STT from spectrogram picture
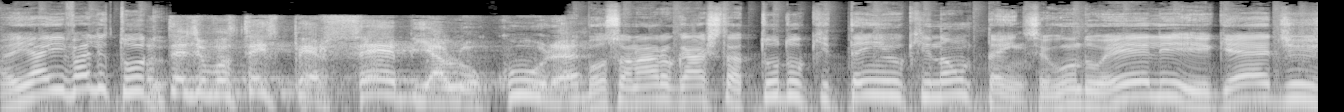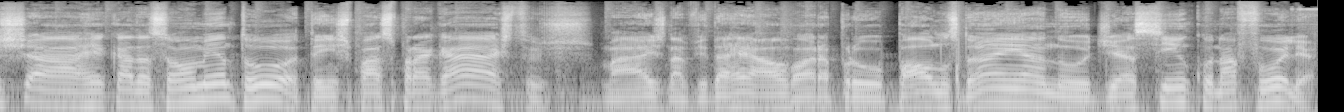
E aí vale tudo. Ou seja, vocês percebem a loucura? Bolsonaro gasta tudo o que tem e o que não tem. Segundo ele e Guedes, a arrecadação aumentou, tem espaço para gastos, mas na vida real Bora pro Paulo Danha no dia 5 na Folha.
